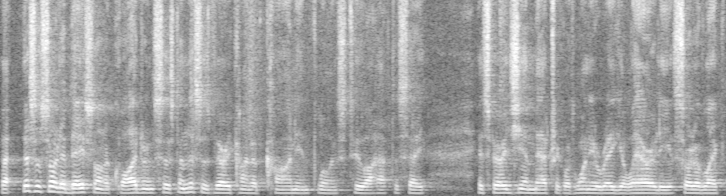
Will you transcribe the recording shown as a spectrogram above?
but this is sort of based on a quadrant system. This is very kind of Kahn influence too, I'll have to say. It's very geometric with one irregularity. It's sort of like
